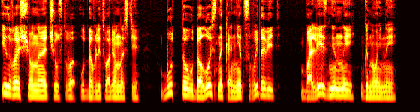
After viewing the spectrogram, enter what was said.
извращенное чувство удовлетворенности, будто удалось наконец выдавить болезненный гнойный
